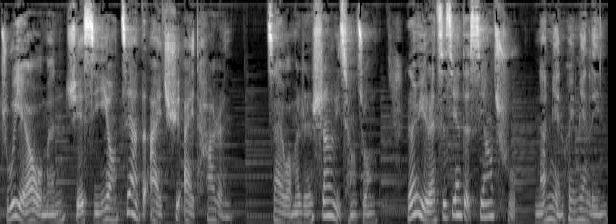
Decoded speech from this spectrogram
主也要我们学习用这样的爱去爱他人。在我们人生旅程中，人与人之间的相处，难免会面临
